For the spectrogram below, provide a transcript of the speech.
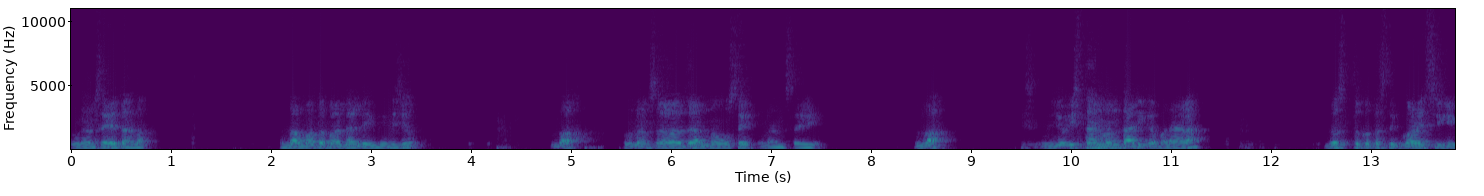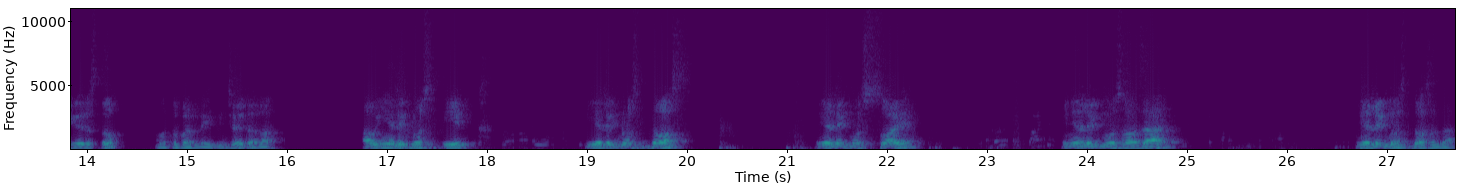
उनान्सय है त ल। ल म तपाईँहरूलाई लेखिदिँदैछु। ल उनान्सय हजार नौ सय उनान्सय ल। यो स्थानमा तालिका बनाएर जस्तोको तस्तै गणित सिकेको जस्तो म तपाईँहरू लेखिदिन्छु है त ल। अब यहाँ लेख्नुहोस् एक यहाँ लेख्नुहोस् दस यहाँ लेख्नुहोस् सय यहाँ लेख्नुहोस् हजार यहाँ लेख्नुहोस् दस हजार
